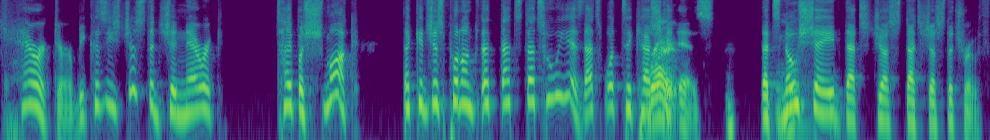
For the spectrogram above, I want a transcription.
character, because he's just a generic type of schmuck that could just put on that, that's that's who he is. That's what Takeshka Right. is. That's no Mhm. shade. That's just that's just the truth.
